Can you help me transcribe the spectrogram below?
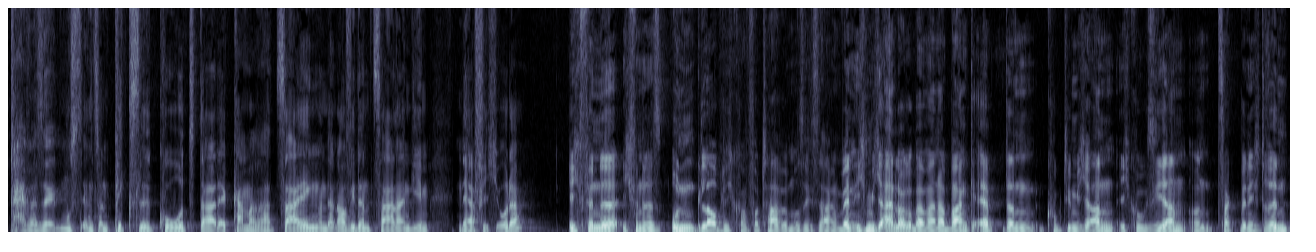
teilweise musst du irgendeinen so Pixelcode da der Kamera zeigen und dann auch wieder eine Zahl eingeben. Nervig, oder? Ich finde, ich finde das unglaublich komfortabel, muss ich sagen. Wenn ich mich einlogge bei meiner Bank-App, dann guckt die mich an, ich gucke sie an und zack bin ich drin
